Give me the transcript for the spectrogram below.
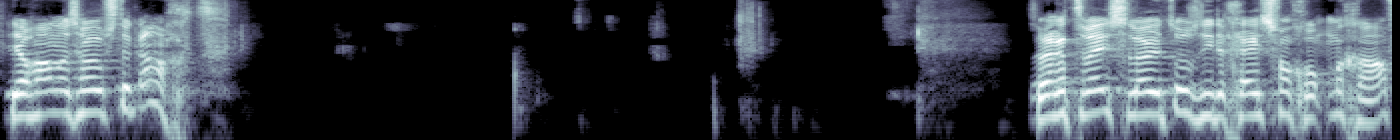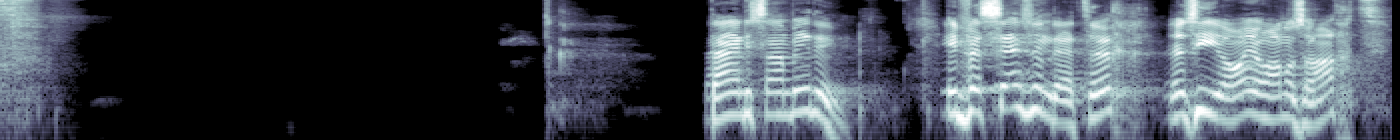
Johannes hoofdstuk 8. Er waren twee sleutels die de geest van God me gaf. Tijdens de aanbidding. In vers 36, daar zie je al, Johannes 8.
